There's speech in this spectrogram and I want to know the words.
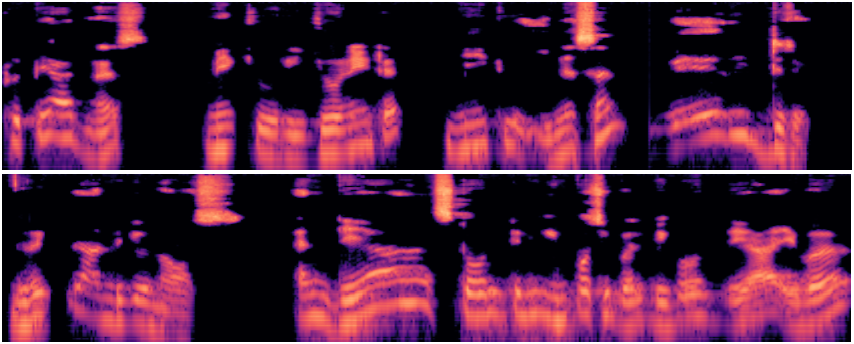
preparedness make you rejuvenated, make you innocent, very direct, directly under your nose. And they are storytelling impossible because they are ever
